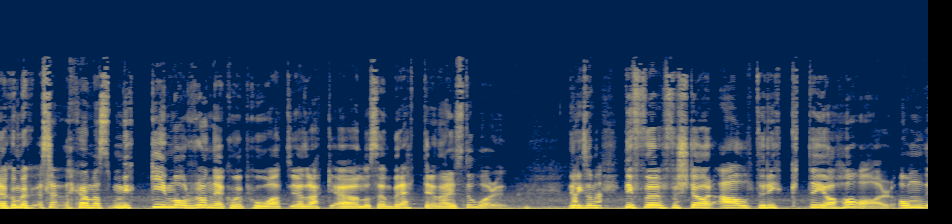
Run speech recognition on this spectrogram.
jag kommer skämmas mycket imorgon när jag kommer på att jag drack öl och sen berättar den här historien. Det, liksom, det för, förstör allt rykte jag har. Om,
